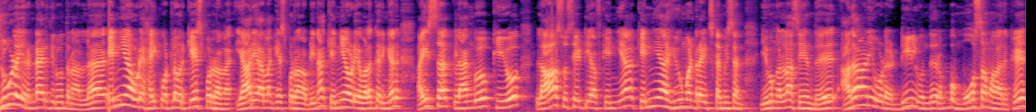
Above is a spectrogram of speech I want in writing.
ஜூலை ரெண்டாயிரத்தி இருபத்தி நாலில் கென்யாவுடைய ஹைகோர்ட்டில் ஒரு கேஸ் போடுறாங்க. யார் யாரெல்லாம் கேஸ் போடுறாங்க அப்படின்னா கென்யாவுடைய வழக்கறிஞர் ஐசாக் லாங்கோ கியோ law society of Kenya Kenya human rights commission. இவங்கெல்லாம் சேர்ந்து அதானியோட டீல் வந்து ரொம்ப மோசமாக இருக்குது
